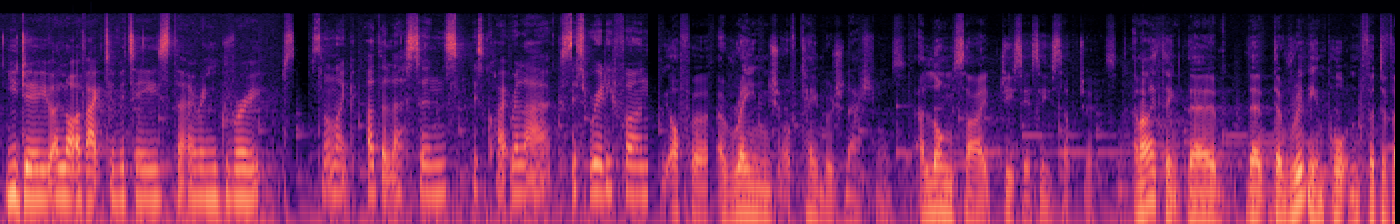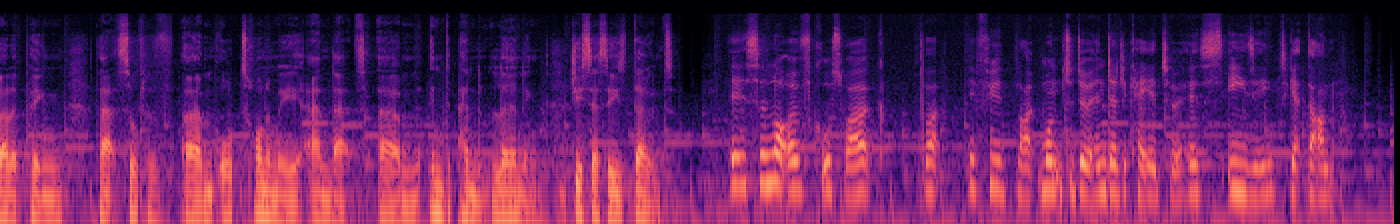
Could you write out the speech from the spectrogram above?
you do a lot of activities that are in groups. It's not like other lessons, it's quite relaxed, it's really fun. We offer a range of Cambridge Nationals alongside GCSE subjects. And I think they're, they're, they're really important for developing that sort of um, autonomy and that um, independent learning. GCSEs don't. It's a lot of coursework, but if you like want to do it and dedicated to it, it's easy to get done.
